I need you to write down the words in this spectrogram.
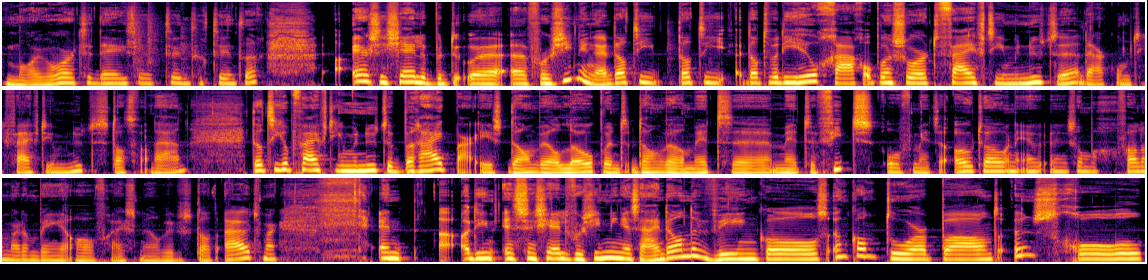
mooi woord deze 2020, essentiële uh, voorzieningen. Dat, die, dat, die, dat we die heel graag op een soort 15 minuten, daar komt die 15 minuten stad vandaan, dat die op 15 minuten bereikbaar is. Dan wel lopend, dan wel met, met de fiets of met de auto in, in, sommige gevallen. Maar dan ben je al vrij snel weer de stad uit. Maar, en die essentiële voorzieningen zijn dan de winkels, een kantoorpand, een school,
